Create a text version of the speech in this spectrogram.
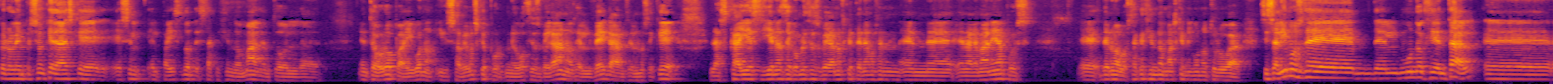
pero la impresión que da es que es el, el país donde está creciendo más en todo el en toda Europa. Y bueno, y sabemos que por negocios veganos, el vegans, el no sé qué, las calles llenas de comercios veganos que tenemos en, en, eh, en Alemania, pues eh, de nuevo, está creciendo más que en ningún otro lugar. Si salimos del mundo occidental, eh,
